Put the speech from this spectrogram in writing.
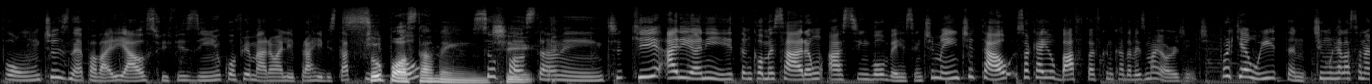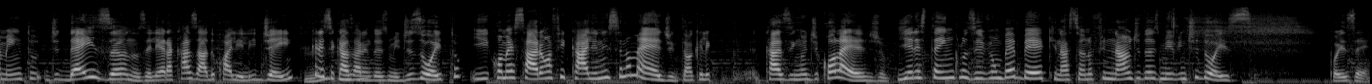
fontes, né, pra variar, os fifizinhos, confirmaram ali pra revista People. Supostamente. Supostamente. Que Ariane e Ethan começaram a se envolver recentemente e tal. Só que aí o bafo vai ficando cada vez maior, gente. Porque o Ethan tinha um relacionamento de 10 anos. Ele era casado com a Lily J, que eles se casaram em 2018. E começaram a ficar ali no ensino médio. Então, aquele casinho de colégio. E eles têm, inclusive, um bebê que nasceu no final de 2022. Pois é.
